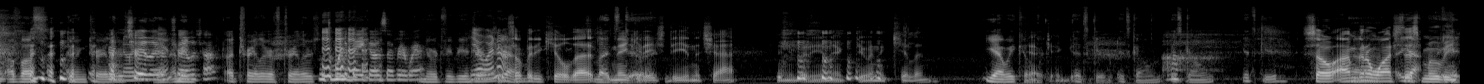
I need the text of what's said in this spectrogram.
trailer. of us doing trailers. Trailer, Yeah, I trailer mean, talk. A trailer of trailers. Winnebagos everywhere. NordVPN. Yeah, why trailers. not? Somebody kill that Let's naked. HD in the chat. Anybody in there doing the killing? Yeah, we killed Okay, it. good. It's good. It's going. It's going. It's good. So I'm gonna Uh, watch this yeah. movie.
